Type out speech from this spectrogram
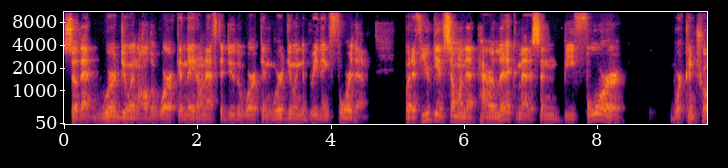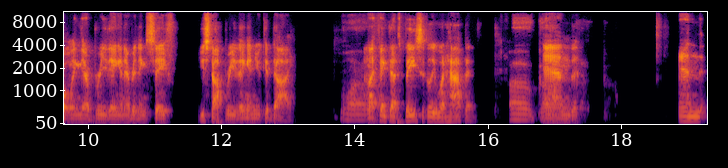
so that we're doing all the work and they don't have to do the work and we're doing the breathing for them. But if you give someone that paralytic medicine before we're controlling their breathing and everything's safe you stop breathing and you could die Wow. and i think that's basically what happened oh god. and and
